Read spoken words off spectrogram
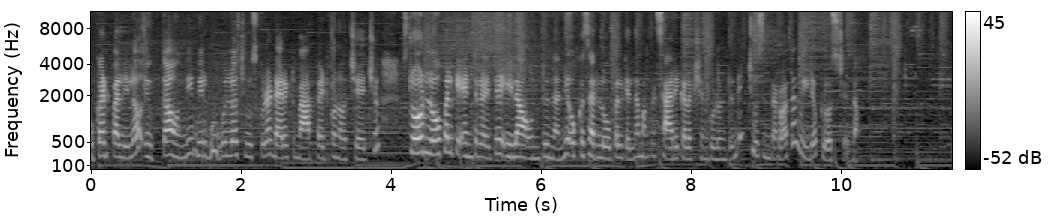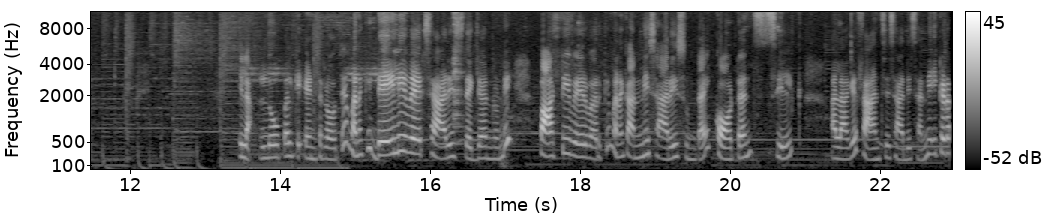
కుక్కట్పల్లిలో యుక్తా ఉంది. మీరు గూగుల్లో చూసి కూడా డైరెక్ట్ మ్యాప్ పెట్టుకొని వచ్చేయచ్చు. స్టోర్ లోపలికి ఎంటర్ అయితే ఇలా ఉంటుందండి. ఒకసారి లోపలికి వెళ్దాం. అక్కడ శారీ కలెక్షన్ కూడా ఉంటుంది. చూసిన తర్వాత వీడియో క్లోజ్ చేద్దాం. ఇలా లోపలికి ఎంటర్ అవుతే మనకి డైలీ వేర్ శారీస్ దగ్గర నుండి పార్టీ వేర్ వరకు మనకి అన్ని శారీస్ ఉంటాయి. కాటన్ సిల్క్ అలాగే ఫ్యాన్సీ శారీస్ అన్ని. ఇక్కడ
